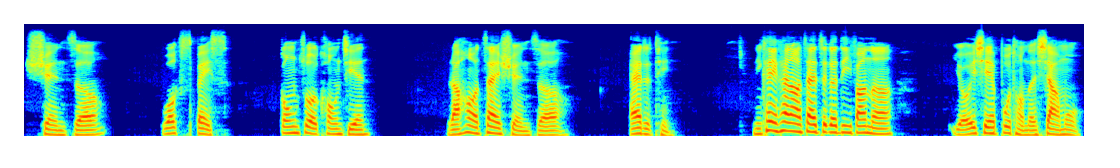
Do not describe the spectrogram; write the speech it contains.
选择 Workspace 工作空间，然后再选择 Editing。你可以看到，在这个地方呢，有一些不同的项目。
